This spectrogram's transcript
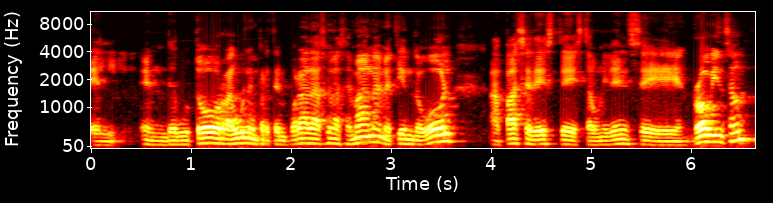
el, debutó Raúl en pretemporada hace una semana, metiendo gol a pase de este estadounidense Robinson.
